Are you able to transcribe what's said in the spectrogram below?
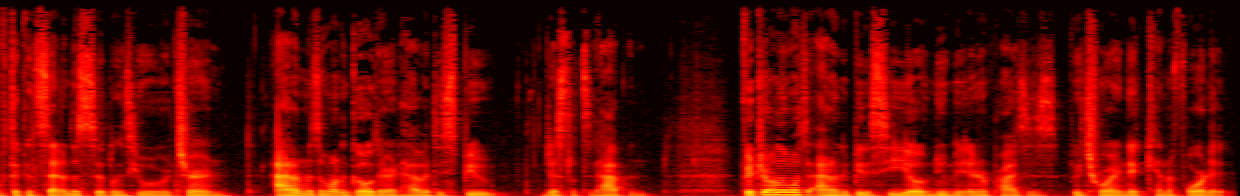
with the consent of the siblings, he would return. Adam doesn't want to go there and have a dispute, he just lets it happen. Victor only wants Adam to be the CEO of Newman Enterprises. Victoria and Nick can't afford it.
